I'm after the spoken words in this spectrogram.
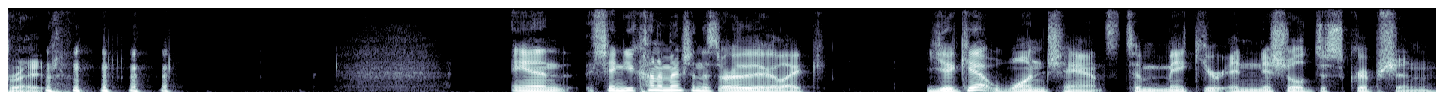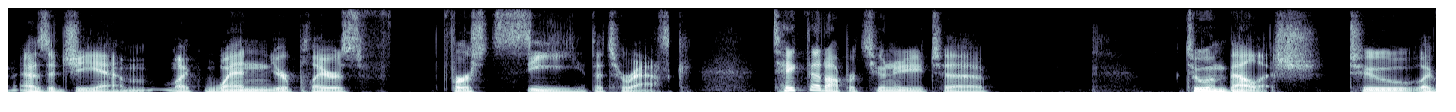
right. And Shane, you kind of mentioned this earlier. Like, you get one chance to make your initial description as a GM, like when your players f- first see the Tarrasque. Take that opportunity to to embellish, to like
